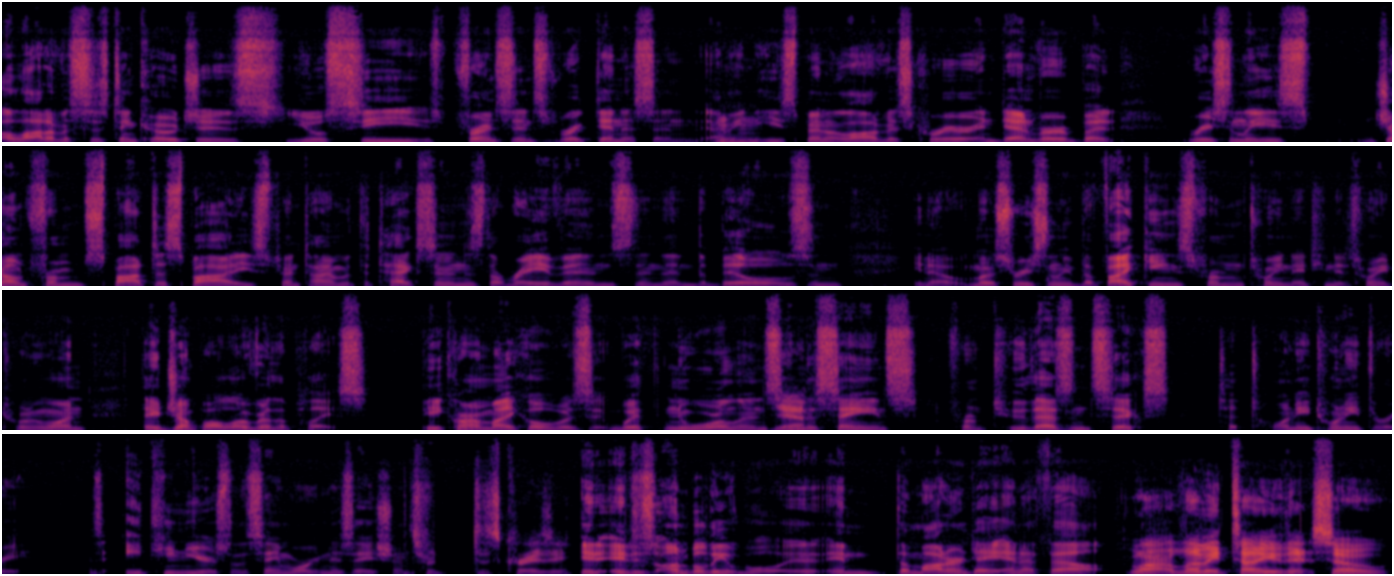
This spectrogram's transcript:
a lot of assistant coaches, you'll see, for instance, Rick Dennison. I mm-hmm. mean, he spent a lot of his career in Denver, but recently he's jumped from spot to spot. He spent time with the Texans, the Ravens, and then the Bills, and you know, most recently the Vikings from 2019 to 2021, they jump all over the place. Pete Carmichael was with New Orleans yeah. and the Saints from 2006 to 2023. It's 18 years for the same organization. That's, that's crazy. It, it is unbelievable in the modern day NFL. Well, let me tell you that. So,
